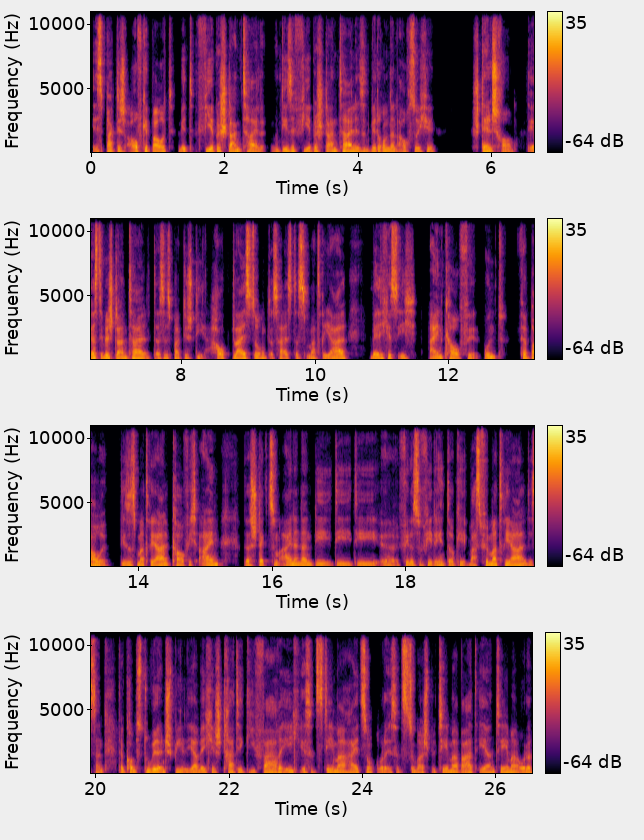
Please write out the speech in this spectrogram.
ist praktisch aufgebaut mit vier Bestandteile. Und diese vier Bestandteile sind wiederum dann auch solche Stellschrauben. Der erste Bestandteil, das ist praktisch die Hauptleistung, das heißt das Material, welches ich einkaufe und verbaue. Dieses Material kaufe ich ein. Das steckt zum einen dann die, die, die äh, Philosophie dahinter, okay, was für Material? Das dann, da kommst du wieder ins Spiel. Ja, welche Strategie fahre ich? Ist jetzt Thema Heizung oder ist jetzt zum Beispiel Thema Bad eher ein Thema? Oder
